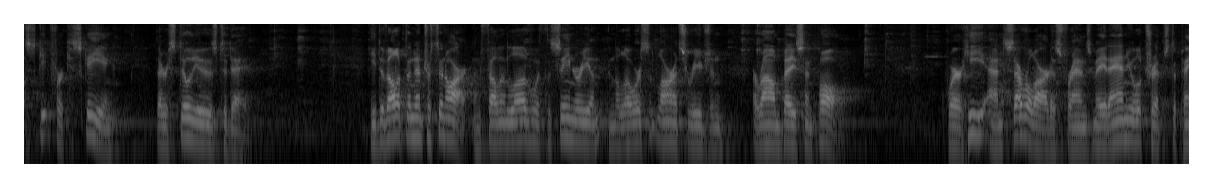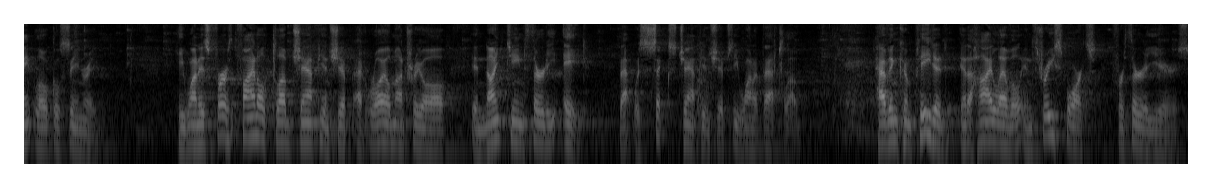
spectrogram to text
ski- for skiing that are still used today. He developed an interest in art and fell in love with the scenery in, in the lower St. Lawrence region around Baie St. Paul, where he and several artist friends made annual trips to paint local scenery. He won his first, final club championship at Royal Montreal in 1938. That was six championships he won at that club, having competed at a high level in three sports for 30 years.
